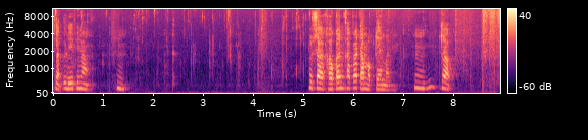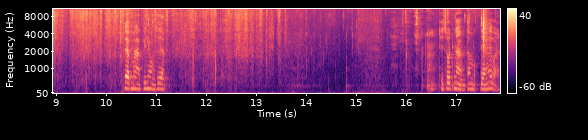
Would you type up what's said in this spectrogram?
แซ่บเลยพี่น้องรสชาติเข้ากันคักก็ตำบักแตงมันอืมแซ่บแซ่บมากพี่น้องแซ่บที่สดน้ำตำบักแตงให้บ้าน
